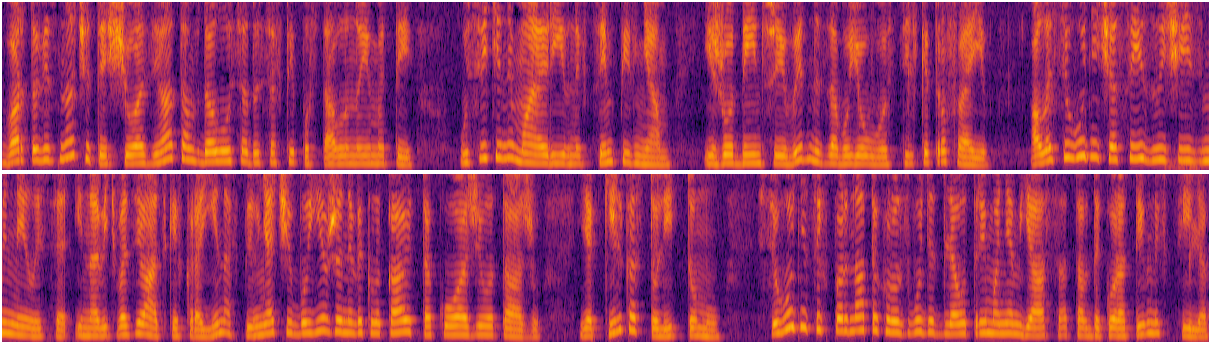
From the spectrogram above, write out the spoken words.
Варто відзначити, що азіатам вдалося досягти поставленої мети. У світі немає рівних цим півням, і жодний інший вид не завойовував стільки трофеїв. Але сьогодні часи і звичаї змінилися, і навіть в азіатських країнах півнячі бої вже не викликають такого ажіотажу, як кілька століть тому. Сьогодні цих пернатих розводять для отримання м'яса та в декоративних цілях.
